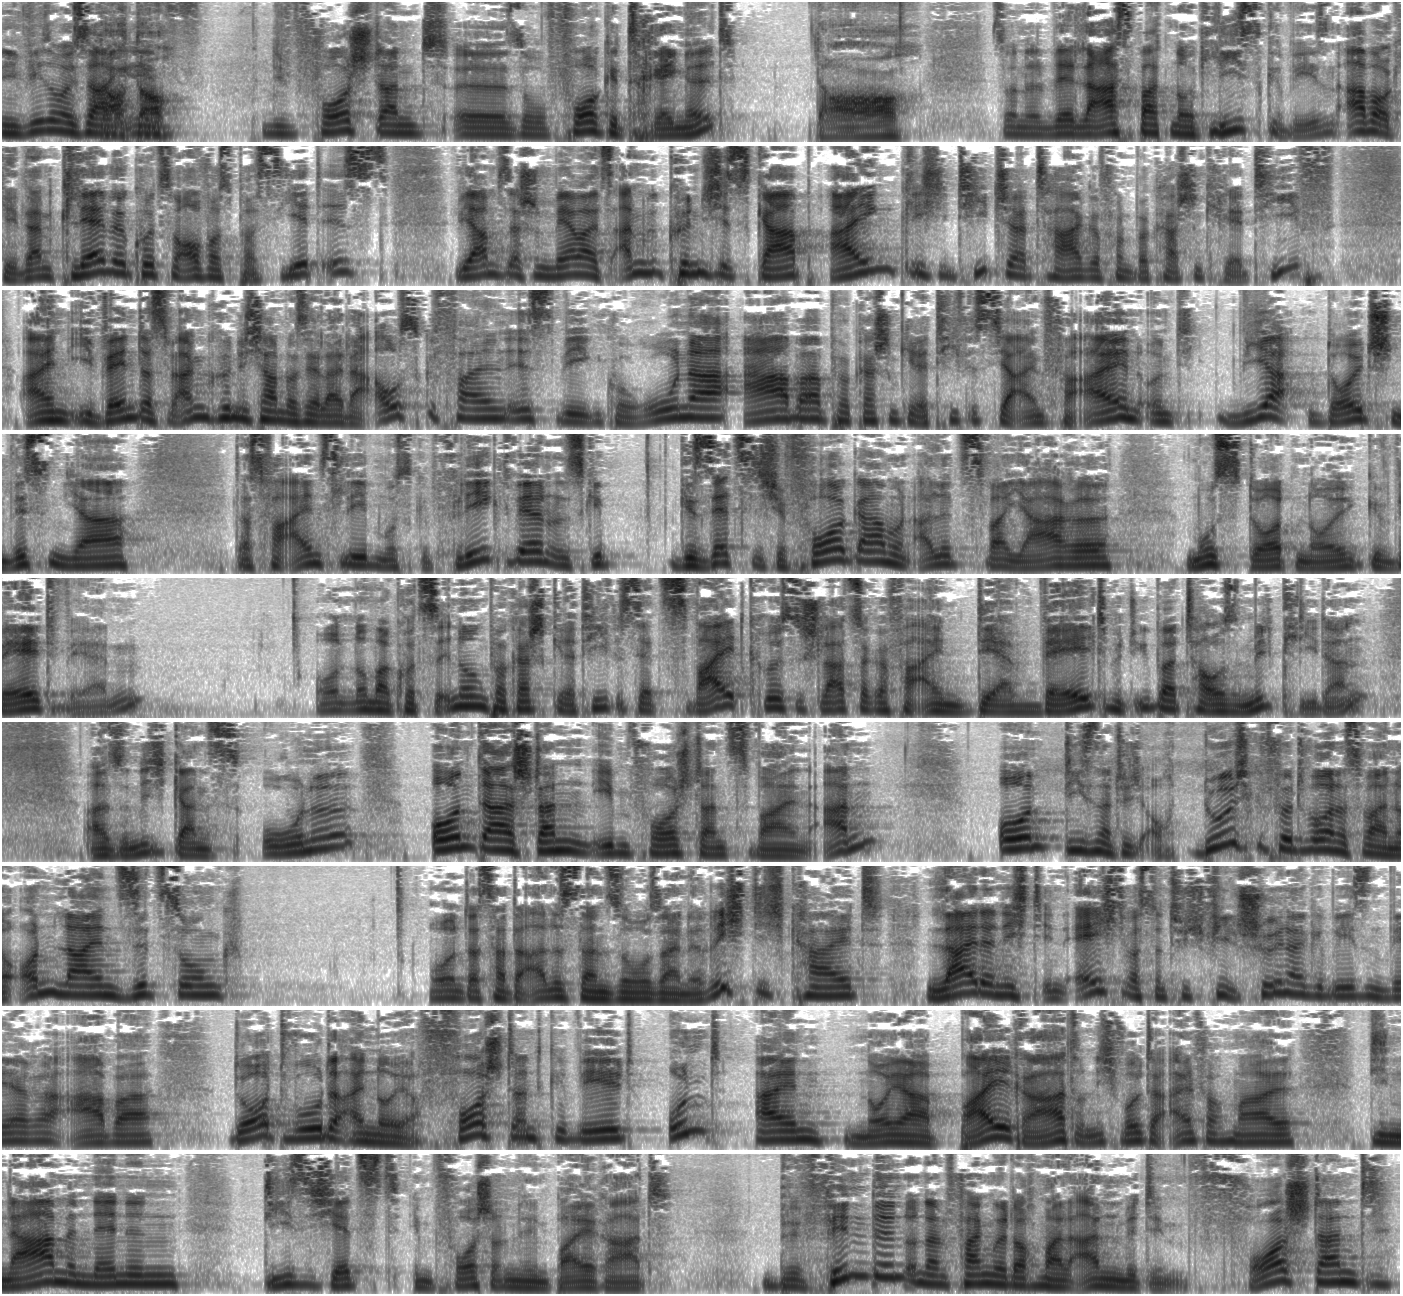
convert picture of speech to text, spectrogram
in, wie soll ich sagen, Doch, doch. in den Vorstand äh, so vorgedrängelt, Doch. Sondern wäre last but not least gewesen. Aber okay, dann klären wir kurz mal auf, was passiert ist. Wir haben es ja schon mehrmals angekündigt, es gab eigentlich die Teacher-Tage von Percussion Kreativ, ein Event, das wir angekündigt haben, das ja leider ausgefallen ist wegen Corona, aber Percussion Kreativ ist ja ein Verein und wir Deutschen wissen ja, das Vereinsleben muss gepflegt werden und es gibt gesetzliche Vorgaben und alle zwei Jahre muss dort neu gewählt werden. Und nochmal kurz zur Erinnerung, Percussion Kreativ ist der zweitgrößte Schlagzeugerverein der Welt mit über 1000 Mitgliedern. Also nicht ganz ohne. Und da standen eben Vorstandswahlen an. Und die sind natürlich auch durchgeführt worden. Das war eine Online-Sitzung. Und das hatte alles dann so seine Richtigkeit. Leider nicht in echt, was natürlich viel schöner gewesen wäre, aber dort wurde ein neuer Vorstand gewählt und ein neuer Beirat. Und ich wollte einfach mal die Namen nennen, die sich jetzt im Vorstand und im Beirat befinden. Und dann fangen wir doch mal an mit dem Vorstand.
